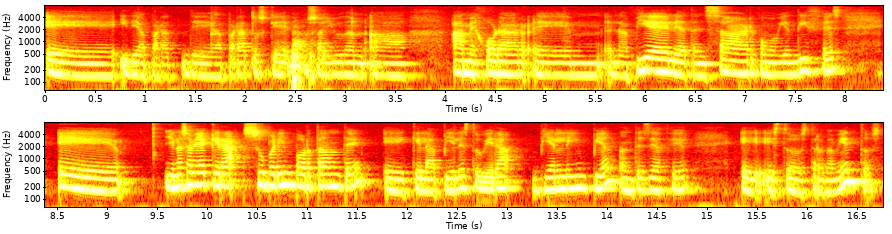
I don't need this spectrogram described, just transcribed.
eh, y de, aparatos que nos ayudan a, mejorar em, la piel y a tensar, como bien dices, eh, yo no sabía que era súper importante que la piel estuviera bien limpia antes de hacer eh, estos tratamientos.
